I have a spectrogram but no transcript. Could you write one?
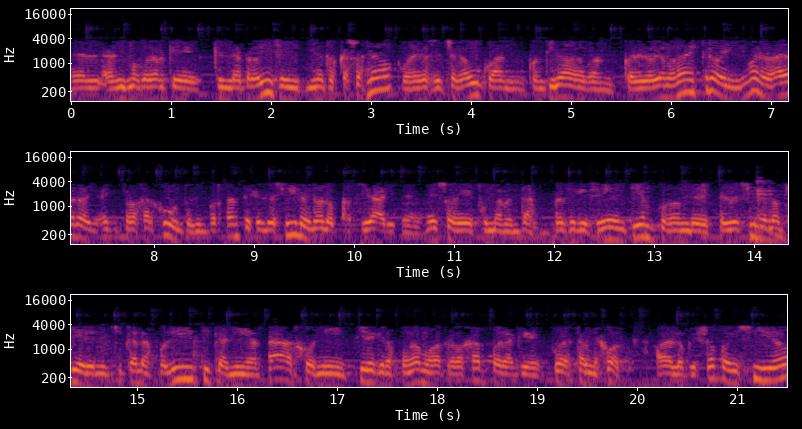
al mismo color que, la provincia y, en otros casos no, como en el caso de Chacabuco han continuado con, el gobierno nuestro y bueno, ahora hay, hay, que trabajar juntos, lo importante es el vecino y no los partidarios, eso es fundamental. Parece que se vienen tiempos donde el vecino no quiere ni chicanas políticas, ni atajos, ni quiere que nos pongamos a trabajar para que pueda estar mejor. Ahora, lo que yo coincido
